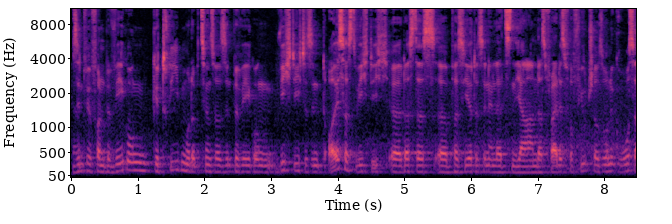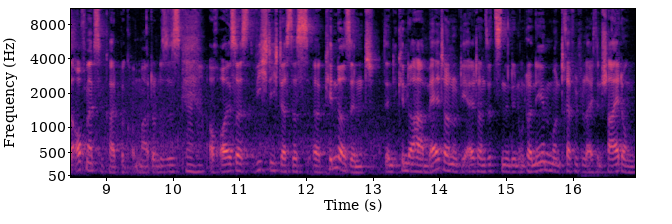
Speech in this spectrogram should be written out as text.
Sind wir von Bewegungen getrieben oder beziehungsweise sind Bewegungen wichtig? Das sind äußerst wichtig, äh, dass das äh, passiert ist in den letzten Jahren, dass Fridays for Future so eine große Aufmerksamkeit bekommen hat. Und es ist mhm. auch äußerst wichtig, dass das äh, Kinder sind. Denn die Kinder haben Eltern und die Eltern sitzen in den Unternehmen und treffen vielleicht Entscheidungen.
